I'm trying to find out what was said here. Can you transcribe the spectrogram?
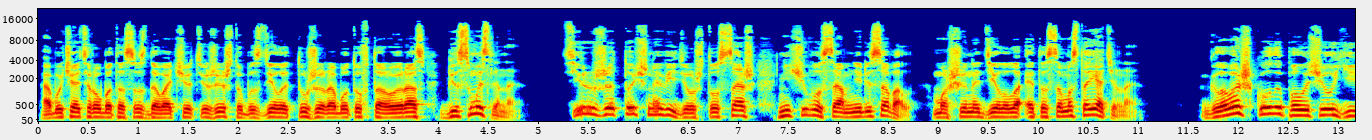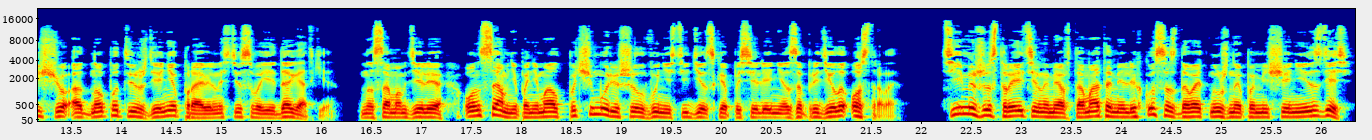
Обучать робота создавать чертежи, чтобы сделать ту же работу второй раз, бессмысленно. Тир же точно видел, что Саш ничего сам не рисовал. Машина делала это самостоятельно. Глава школы получил еще одно подтверждение правильности своей догадки. На самом деле, он сам не понимал, почему решил вынести детское поселение за пределы острова. Теми же строительными автоматами легко создавать нужное помещение здесь.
